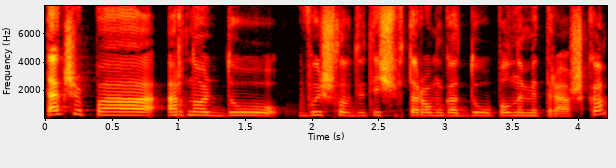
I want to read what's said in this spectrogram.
Также по Арнольду вышла в 2002 году полнометражка,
